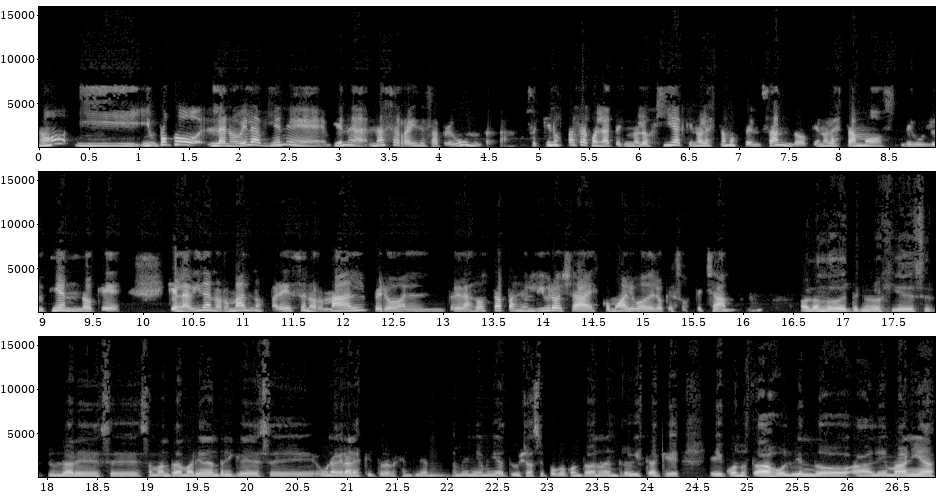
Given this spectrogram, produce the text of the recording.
¿No? Y, un poco la novela viene, viene, nace a raíz de esa pregunta. O sea, ¿qué nos pasa con la tecnología que no la estamos pensando, que no la estamos deglutiendo, que, que en la vida normal nos parece normal, pero entre las dos tapas de un libro ya es como algo de lo que sospechamos, ¿no? Hablando de tecnología y de celulares, eh, Samantha Mariana Enríquez, eh, una gran escritora argentina también y amiga tuya, hace poco contaba en una entrevista que eh, cuando estabas volviendo a Alemania,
